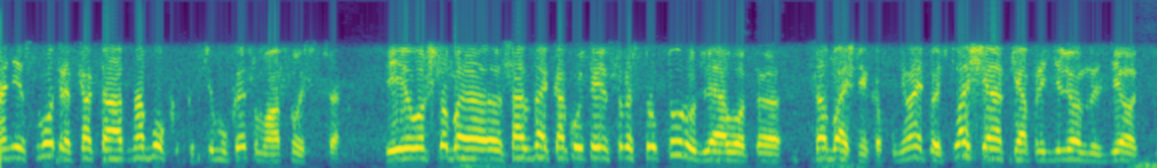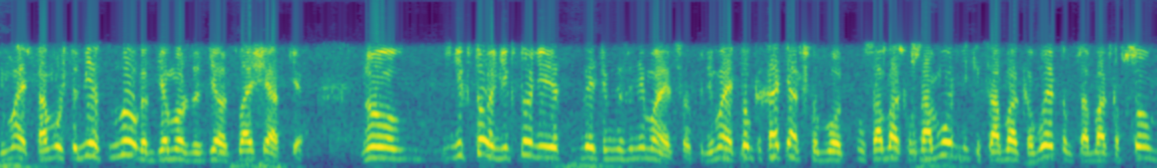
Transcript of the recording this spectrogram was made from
они смотрят как-то однобоко ко всему к этому относятся. И вот чтобы создать какую-то инфраструктуру для вот э, собачников, понимаете, то есть площадки определенно сделать, понимаете, потому что мест много, где можно сделать площадки. Ну, никто, никто не, этим не занимается, понимаете? Только хотят, чтобы вот ну, собака в наморднике, собака в этом, собака в том.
